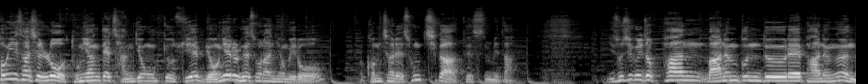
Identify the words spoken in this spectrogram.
허위 사실로 동양대 장경욱 교수의 명예를 훼손한 혐의로 검찰에 송치가 됐습니다. 이 소식을 접한 많은 분들의 반응은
